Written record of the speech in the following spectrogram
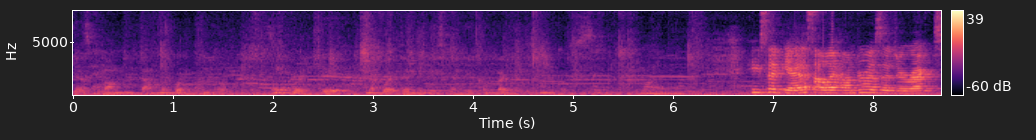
ya estamos, estamos formando un fuerte, una fuerte amistad y compañerismo. He said yes, Alejandra is a direct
